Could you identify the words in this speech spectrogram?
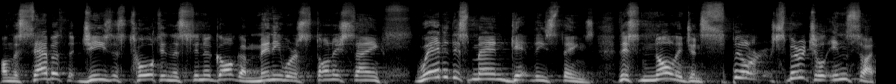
on the Sabbath that Jesus taught in the synagogue, and many were astonished, saying, Where did this man get these things? This knowledge and spiritual insight.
